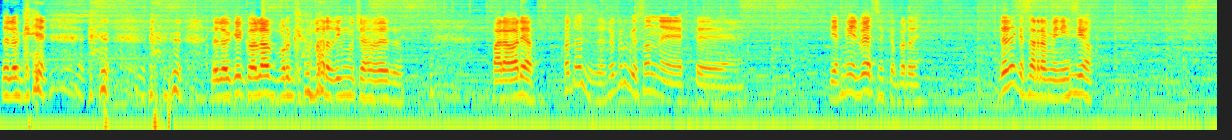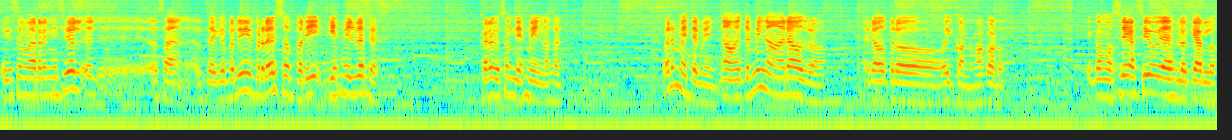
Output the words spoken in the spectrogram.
De lo que... de lo que colar porque perdí muchas veces. Para variar. ¿Cuántas veces? Yo creo que son este 10.000 veces que perdí. Desde que se reinició. Desde que se me reinició el, o sea, desde que perdí mi progreso perdí 10.000 veces. Creo que son 10.000, no sé. Bueno, 20.000. No, 20.000 no, era otro. Era otro icono, me acuerdo. Y como siga así voy a desbloquearlo.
